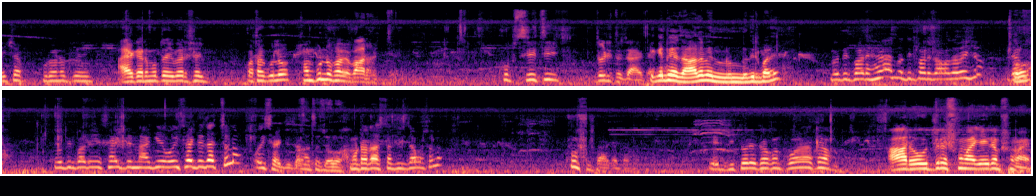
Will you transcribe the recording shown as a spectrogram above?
এইসব পুরনো যে আগের মতো এবার সেই কথাগুলো সম্পূর্ণভাবে বার হচ্ছে। খুব স্মৃতি জড়িত জায়গা। এখান থেকে যাওয়া যাবে নদীর পাড়ে? নদীর পাড়ে হ্যাঁ নদীর পাড়ে যাওয়া যাবে চলো। নদীর পাড়ে এই সাইডে না গিয়ে ওই সাইডে যাচ্ছিল ওই সাইডে যাব আচ্ছা চলো। মোটা রাস্তা দিয়ে যাব চলো। খুব সুন্দর জায়গাটা এর ভিতরে যখন পড়াতাম আর রৌদ্রের সময় এইরকম সময়।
